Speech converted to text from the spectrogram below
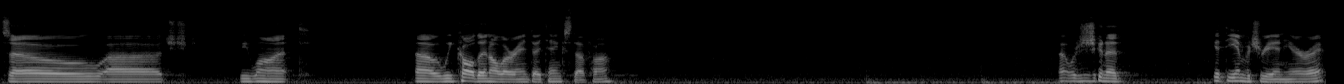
So uh, we want. Uh, we called in all our anti-tank stuff, huh? Uh, we're just gonna get the infantry in here, right?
